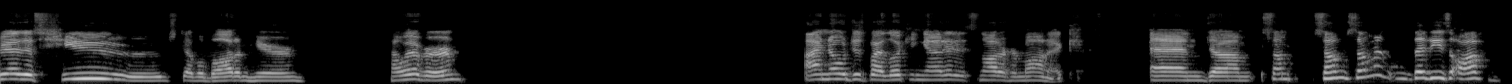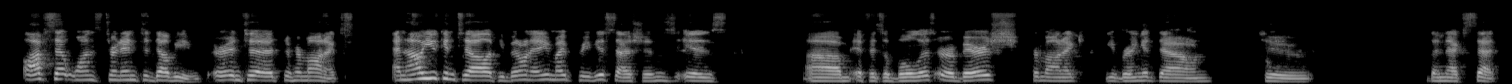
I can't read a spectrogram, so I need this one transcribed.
We have this huge double bottom here. However, I know just by looking at it, it's not a harmonic. And um, some some some of these off offset ones turn into W or into to harmonics. And how you can tell if you've been on any of my previous sessions is um, if it's a bullish or a bearish harmonic, you bring it down to the next set.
